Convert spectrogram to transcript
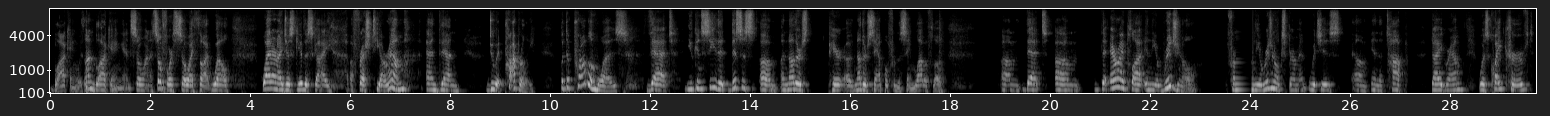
blocking with unblocking and so on and so forth. So I thought, well, why don't I just give this guy a fresh TRM and then do it properly? But the problem was that you can see that this is um, another pair, another sample from the same lava flow. um, that um, the Arai plot in the original from the original experiment, which is um, in the top diagram, was quite curved.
